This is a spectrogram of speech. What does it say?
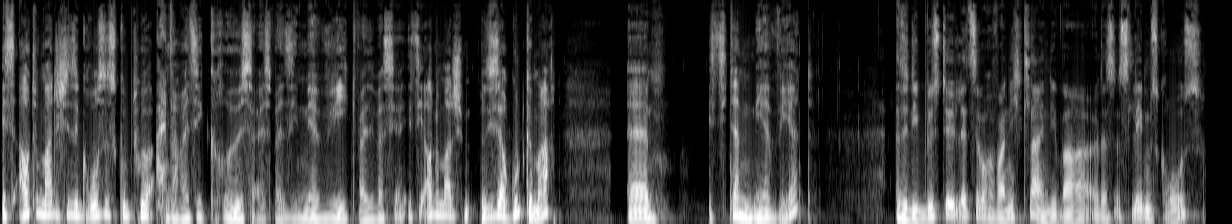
Ist automatisch diese große Skulptur, einfach weil sie größer ist, weil sie mehr wiegt, weil sie was, ist sie automatisch, und sie ist auch gut gemacht, äh, ist sie dann mehr wert? Also die Büste letzte Woche war nicht klein, die war, das ist lebensgroß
